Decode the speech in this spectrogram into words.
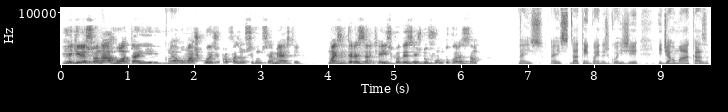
redirecionar a rota aí claro. e arrumar as coisas para fazer um segundo semestre mais interessante. É isso que eu desejo do fundo do coração. É isso, é isso. Dá tempo ainda de corrigir e de arrumar a casa.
